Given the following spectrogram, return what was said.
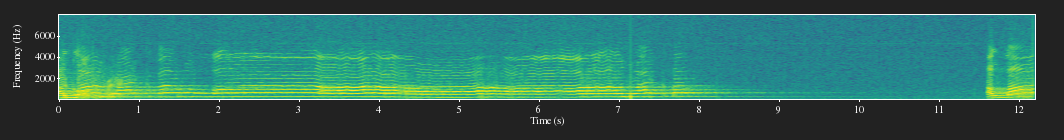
Allahu Akbar, Allahu Akbar. Allahu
